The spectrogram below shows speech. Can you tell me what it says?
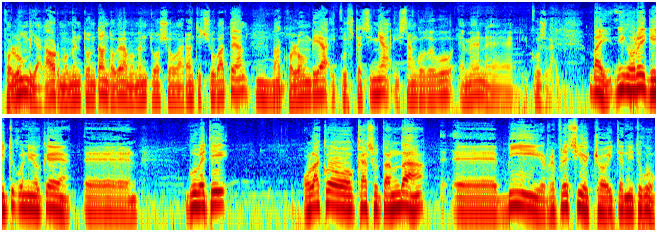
Kolumbia gaur momentu ontan, daudela momentu oso garantitzu batean, mm ba, Kolumbia ikustezina izango dugu hemen e, ikusgai. Bai, nik horrek gehituko nioke, e, gu beti olako kasutan da e, bi reflexiotxo egiten ditugu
